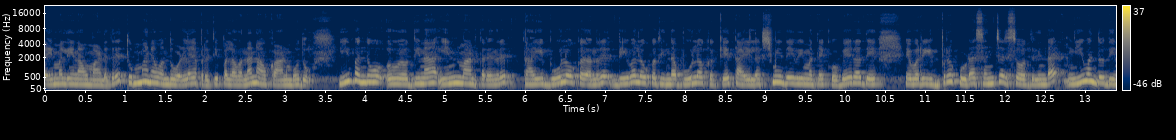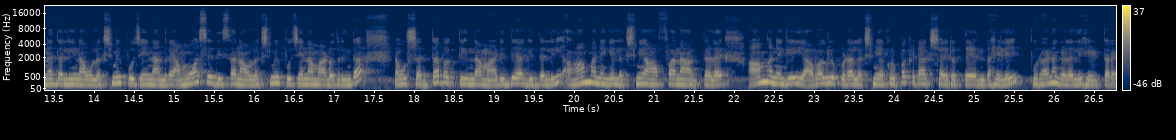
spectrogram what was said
ಟೈಮಲ್ಲಿ ನಾವು ಮಾಡಿದ್ರೆ ತುಂಬಾ ಒಂದು ಒಳ್ಳೆಯ ಪ್ರತಿಫಲವನ್ನು ನಾವು ಕಾಣ್ಬೋದು. ಈ ಒಂದು ದಿನ ಏನು ಮಾಡ್ತಾರೆ ಅಂದರೆ ತಾಯಿ ಭೂಲೋಕ, ಅಂದರೆ ದೇವಲೋಕದಿಂದ ಭೂಲೋಕಕ್ಕೆ ತಾಯಿ ಲಕ್ಷ್ಮೀ ದೇವಿ ಮತ್ತು ಕುಬೇರ ದೇವರು ಇಬ್ಬರು ಕೂಡ ಸಂಚರಿಸೋದ್ರಿಂದ ಈ ಒಂದು ದಿನದಲ್ಲಿ ನಾವು ಲಕ್ಷ್ಮೀ ಪೂಜೆನ ಅಂದರೆ ಅಮಾವಾಸ್ಯೆ ದಿವಸ ನಾವು ಲಕ್ಷ್ಮೀ ಪೂಜೆನ ಮಾಡೋದ್ರಿಂದ ನಾವು ಶ್ರದ್ಧಾ ಭಕ್ತಿಯಿಂದ ಮಾಡಿದ್ದೇ ಆಗಿದ್ದಲ್ಲಿ ಆ ಮನೆಗೆ ಲಕ್ಷ್ಮಿ ಆಹ್ವಾನ ಆಗ್ತಾಳೆ. ಆ ಮನೆಗೆ ಯಾವಾಗಲೂ ಕೂಡ ಲಕ್ಷ್ಮಿಯ ಕೃಪಾ ಕಟಾಕ್ಷ ಇರುತ್ತೆ ಅಂತ ಹೇಳಿ ಪುರಾಣಗಳಲ್ಲಿ ಹೇಳ್ತಾರೆ.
